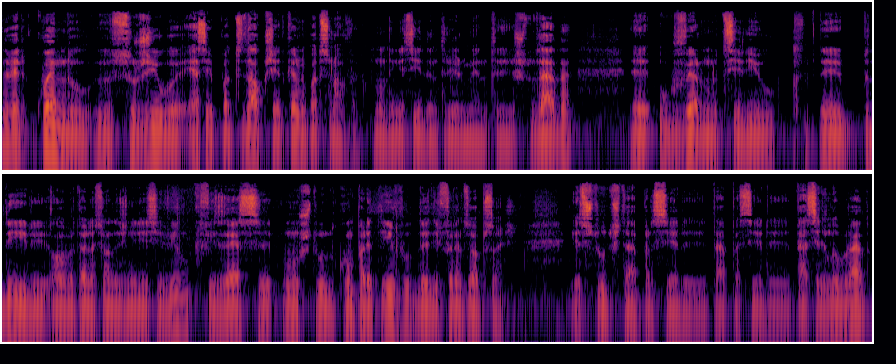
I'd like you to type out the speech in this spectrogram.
A ver, quando surgiu essa hipótese de Alcochete, que era uma hipótese nova, não tinha sido anteriormente estudada, o Governo decidiu eh, pedir ao Laboratório Nacional de Engenharia Civil que fizesse um estudo comparativo das diferentes opções. Esse estudo está a, aparecer, está a, ser, está a ser elaborado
